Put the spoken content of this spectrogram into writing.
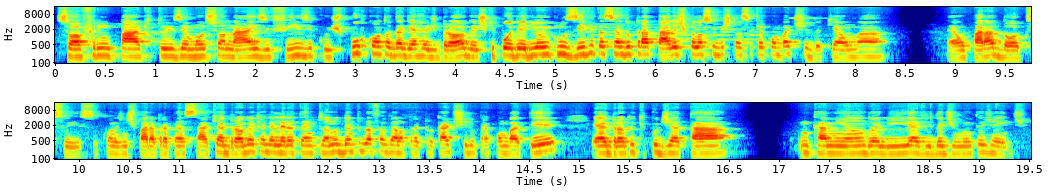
sofre impactos emocionais e físicos por conta da guerra às drogas que poderiam, inclusive, estar sendo tratadas pela substância que é combatida, que é uma é um paradoxo isso, quando a gente para para pensar que a droga que a galera está entrando dentro da favela para trocar tiro, para combater, é a droga que podia estar tá encaminhando ali a vida de muita gente.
